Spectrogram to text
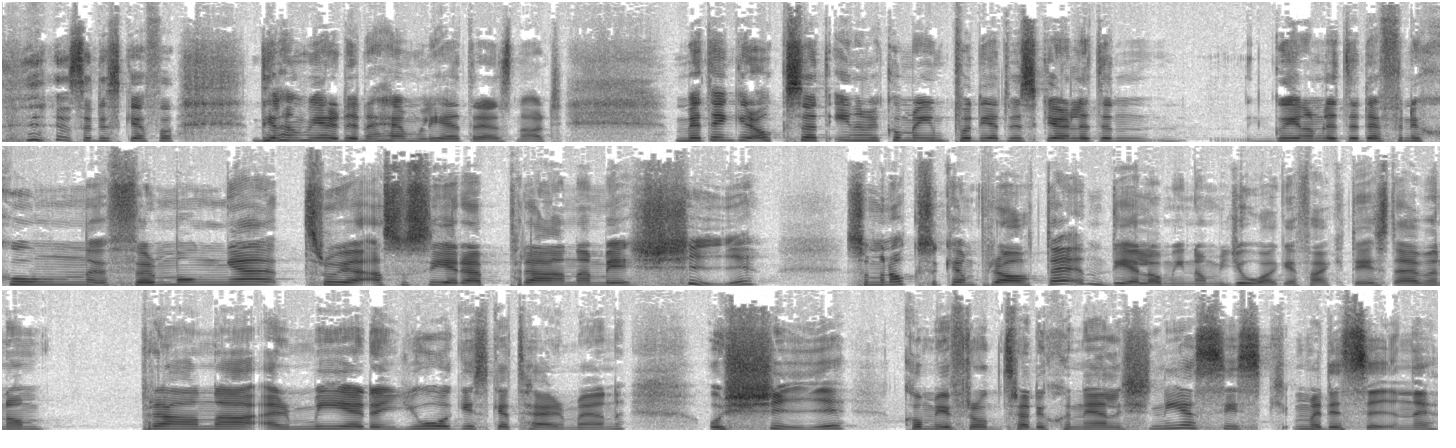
så du ska få dela med dig dina hemligheter här snart. Men jag tänker också att innan vi kommer in på det att vi ska göra en liten, gå igenom lite definition, för många tror jag associerar prana med chi, som man också kan prata en del om inom yoga faktiskt, även om prana är mer den yogiska termen och qi kommer ju från traditionell kinesisk medicin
